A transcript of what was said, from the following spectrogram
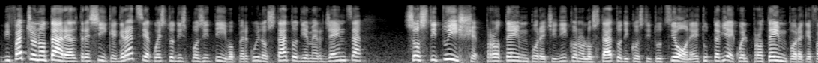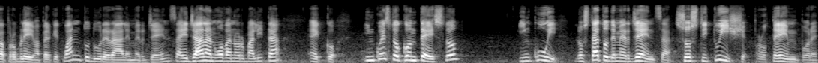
Vi faccio notare altresì che grazie a questo dispositivo per cui lo stato di emergenza sostituisce pro tempore, ci dicono, lo stato di Costituzione e tuttavia è quel pro tempore che fa problema perché quanto durerà l'emergenza? È già la nuova normalità? Ecco, in questo contesto in cui lo stato d'emergenza sostituisce pro tempore,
